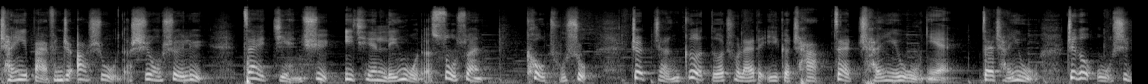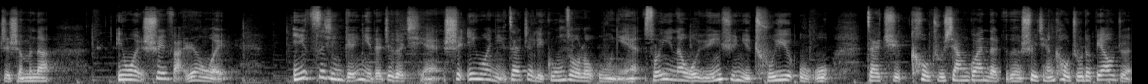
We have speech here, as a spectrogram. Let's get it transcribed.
乘以百分之二十五的适用税率，再减去一千零五的速算扣除数，这整个得出来的一个差再乘以五年，再乘以五，这个五是指什么呢？因为税法认为。一次性给你的这个钱，是因为你在这里工作了五年，所以呢，我允许你除以五，再去扣除相关的这个税前扣除的标准，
